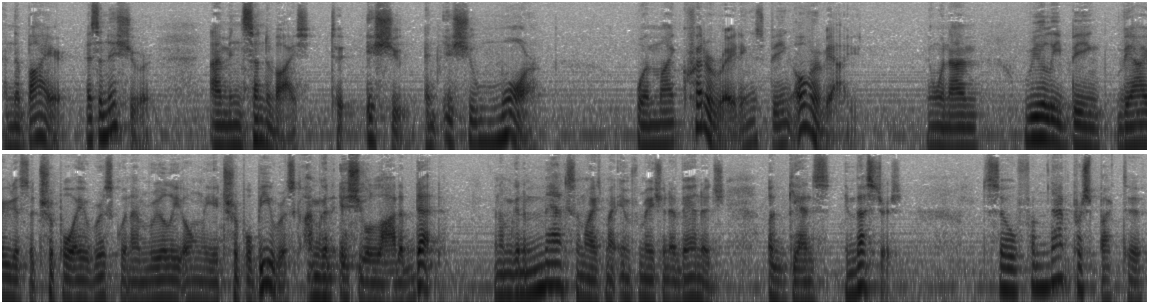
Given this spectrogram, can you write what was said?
and the buyer, as an issuer, I'm incentivized to issue and issue more when my credit rating is being overvalued. And when I'm really being valued as a triple A risk when I'm really only a triple B risk, I'm going to issue a lot of debt. And I'm going to maximize my information advantage against investors. So, from that perspective,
